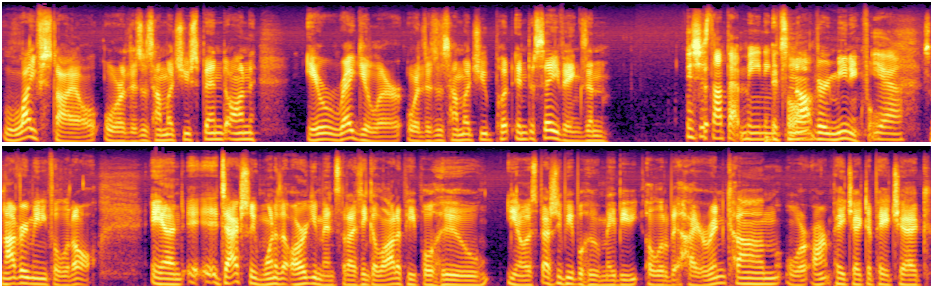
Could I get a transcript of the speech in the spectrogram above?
lifestyle, or this is how much you spend on irregular, or this is how much you put into savings. And It's just not that meaningful. it's not very meaningful. Yeah. It's not very meaningful at all. And it's actually one of the arguments that I think a lot of people who, you know, especially people who may be a little bit higher income or aren't paycheck to paycheck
